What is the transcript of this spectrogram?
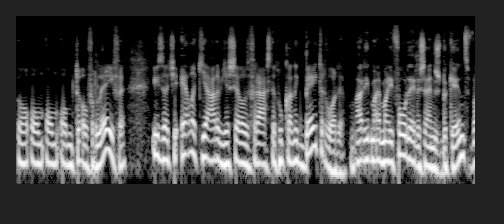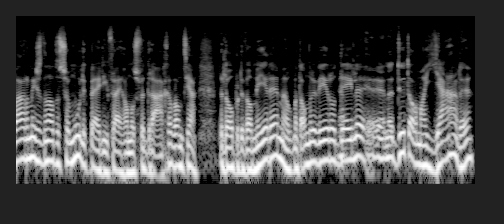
om, om, om te overleven... is dat je elk jaar jezelf de vraag stelt... hoe kan ik beter worden? Maar die, maar, maar die voordelen zijn dus bekend. Waarom is het dan altijd zo moeilijk bij die vrijhandelsverdragen? Want ja, er lopen er wel meer, hè, maar ook met andere werelddelen. En het duurt allemaal jaren.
